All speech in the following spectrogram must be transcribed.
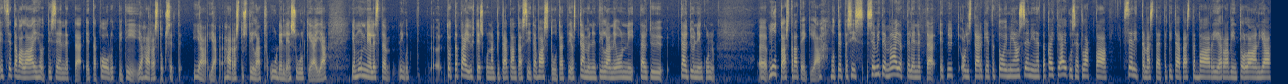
että se tavallaan aiheutti sen, että, että koulut piti ja harrastukset ja, ja harrastustilat uudelleen sulkea. Ja, ja mun mielestä niin kuin totta kai yhteiskunnan pitää kantaa siitä vastuuta, että jos tämmöinen tilanne on, niin täytyy, täytyy niin kuin, muuttaa strategiaa. Mutta että siis se, miten mä ajattelen, että, että nyt olisi tärkeää toimia, on se niin, että kaikki aikuiset lakkaa selittämästä, että pitää päästä baariin ja ravintolaan ja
